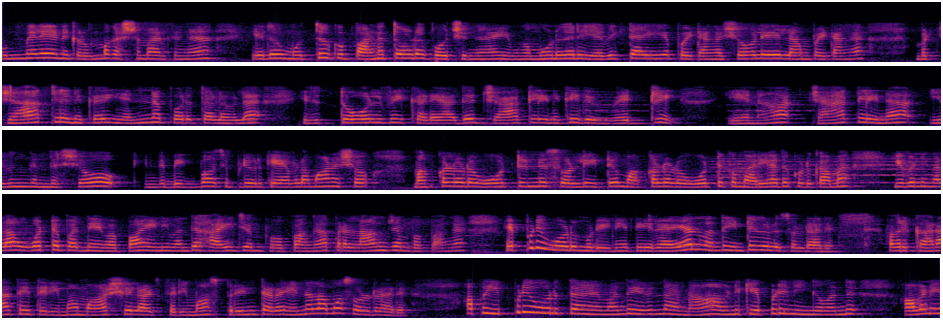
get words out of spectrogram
உண்மையிலே எனக்கு ரொம்ப கஷ்டமாக இருக்குங்க. ஏதோ முத்துக்கு பணத்தோடு போச்சுங்க. இவங்க மூணு பேர் எவிக்ட் ஆகியே போயிட்டாங்க. ஷோலே இல்லாமல் போயிட்டாங்க. பட் ஜாக்லினுக்கு என்னை பொறுத்தளவில் இது தோல்வி கிடையாது. ஜாக்லினுக்கு இது வெற்றி. ஏன்னா ஜாக்லினை இவங்க இந்த ஷோ இந்த பிக் பாஸ் இப்படி ஒரு கேவலமான ஷோ மக்களோட ஓட்டுன்னு சொல்லிட்டு மக்களோட ஓட்டுக்கு மரியாதை கொடுக்காம இவனுங்களாம் ஓட்டப்பந்தயம் வைப்பான். இனி வந்து ஹை ஜம்ப் வைப்பாங்க அப்புறம் லாங் ஜம்ப் வைப்பாங்க. எப்படி ஓட முடியும்? நேற்று ரயான் வந்து இன்டர்வியூவில் சொல்கிறாரு அவர் கராத்தே தெரியுமா? மார்ஷியல் ஆர்ட்ஸ் தெரியுமா? ஸ்ப்ரிண்டரை என்னெல்லாமோ சொல்கிறாரு அப்போ இப்படி ஒருத்தன் வந்து இருந்தான்னா அவனுக்கு எப்படி நீங்கள் வந்து அவனை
